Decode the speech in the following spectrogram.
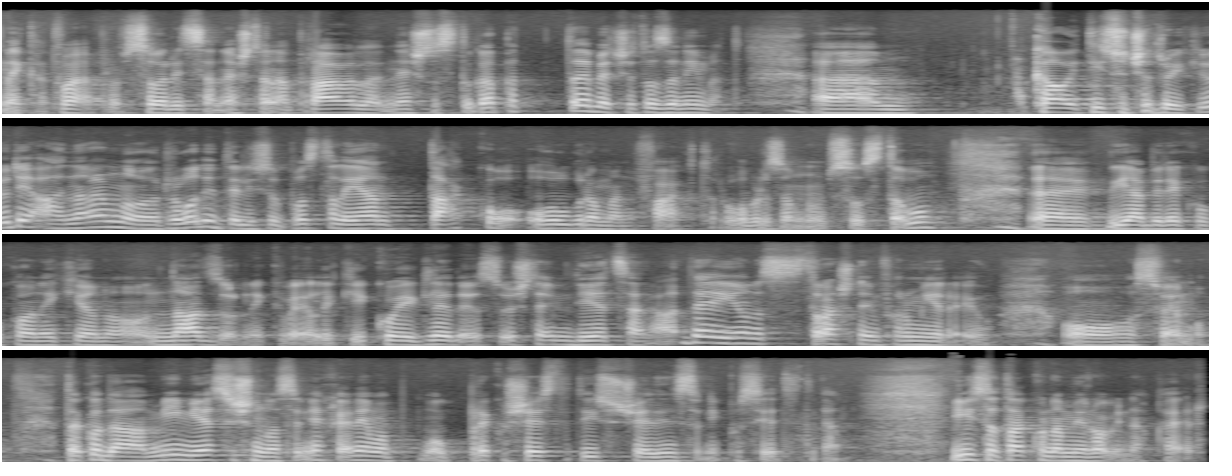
neka tvoja profesorica nešto napravila, nešto se toga, pa tebe će to zanimati kao i tisuće drugih ljudi, a naravno roditelji su postali jedan tako ogroman faktor u obrazovnom sustavu. E, ja bih rekao kao neki ono nadzornik veliki koji gledaju sve što im djeca rade i onda se strašno informiraju o svemu. Tako da mi mjesečno na Srednja HR imamo preko 600 tisuća jedinstvenih posjetitelja. Isto tako na mirovina HR.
